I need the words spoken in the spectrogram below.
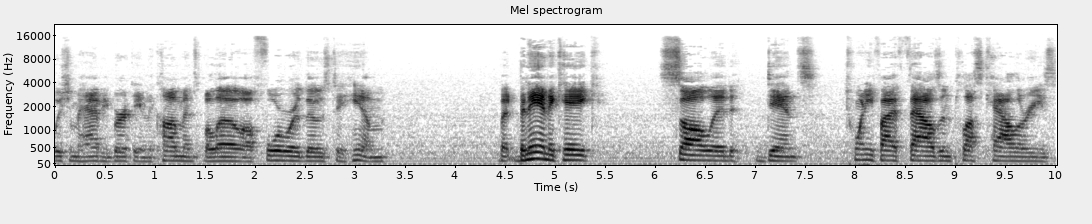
Wish him a happy birthday in the comments below. I'll forward those to him. But banana cake, solid, dense, 25,000 plus calories,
